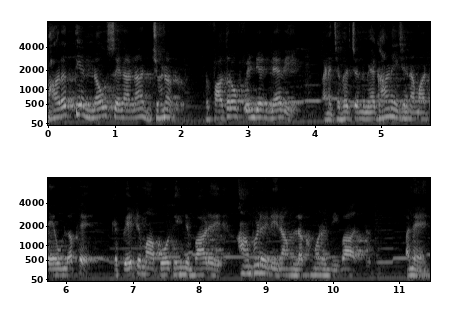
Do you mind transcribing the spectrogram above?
ભારતીય નૌસેનાના જનક the father of Indian navy અને ઝવેરચંદ મેઘાણી જેના માટે એવું લખે કે પેટમાં પોઢીને બાળે સાંભળેલી રામ લખમણની વાત. અને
